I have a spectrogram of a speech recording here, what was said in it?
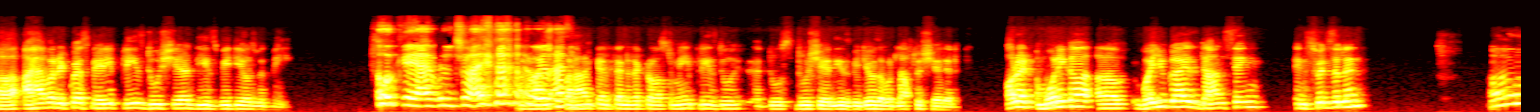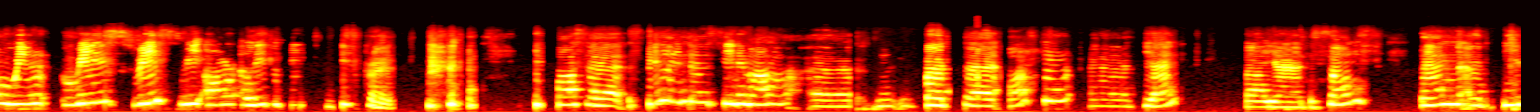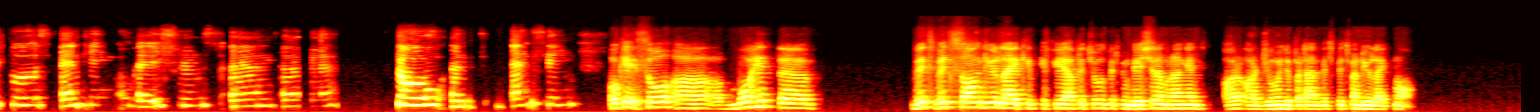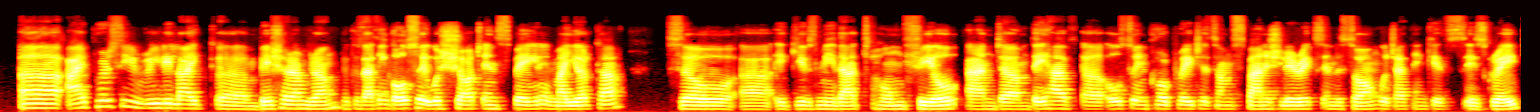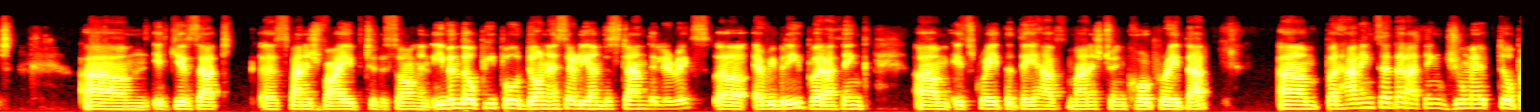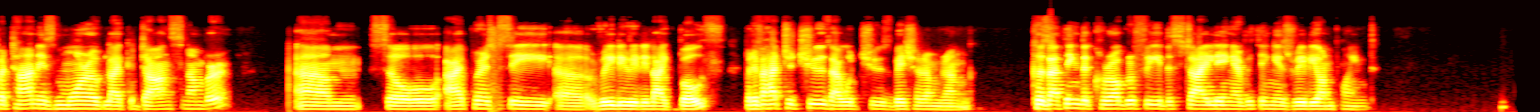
Uh, I have a request, Mary. Please do share these videos with me. Okay, I will try. Farhan, can send it across to me. Please do do do share these videos. I would love to share it. All right, Monica, uh, were you guys dancing in Switzerland? Oh, we we Swiss we are a little bit discreet. it was uh, still in the cinema, uh, but uh, after uh, the end, by uh, the songs then uh, people standing ovations and show and dancing. Okay, so Mohit, which which song do you like if, if you have to choose between Besharam Rang and or or Jhume Pathaan? Which which one do you like more? Uh, I personally really like um, Besharam Rang because I think also it was shot in Spain in Mallorca, so uh, it gives me that home feel. And um, they have uh, also incorporated some spanish lyrics in the song which i think is is great. Um, it gives that uh, spanish vibe to the song. And even though people don't necessarily understand the lyrics uh, everybody but i think um, it's great that they have managed to incorporate that um, but having said that i think Jhume Jo Pathaan is more of like a dance number um, so I personally uh, really, really like both. But if I had to choose, I would choose Besharam Rang because I think the choreography, the styling, everything is really on point.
